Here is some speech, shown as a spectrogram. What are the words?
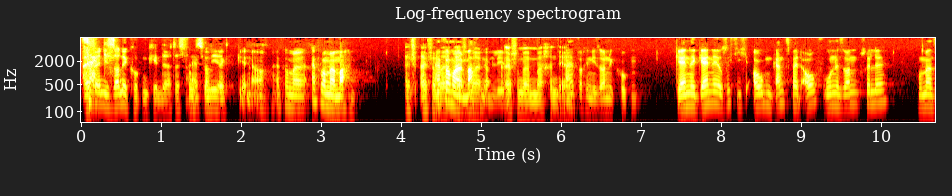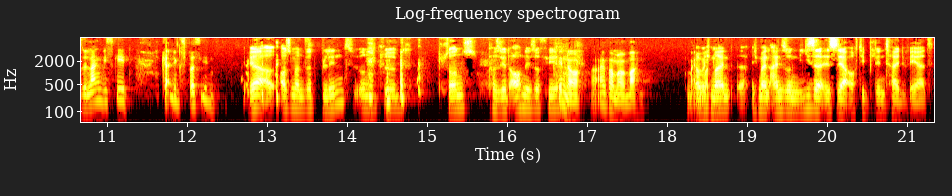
Einfach in die Sonne gucken, Kinder, das Einfach, funktioniert. weg, genau, einfach mal, einfach mal machen. Einfach, einfach, Einfach mal, mal machen einfach im Leben. Einfach mal machen, ja. Einfach in die Sonne gucken. Gerne, gerne richtig Augen ganz weit auf, ohne Sonnenbrille, wo man so lang wie es geht, kann nichts passieren. Ja, au- außer man wird blind und äh, sonst passiert auch nicht so viel. Genau, einfach mal machen. Mein Aber ich meine, ich mein, ein so ein Nieser ist ja auch die Blindheit wert.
